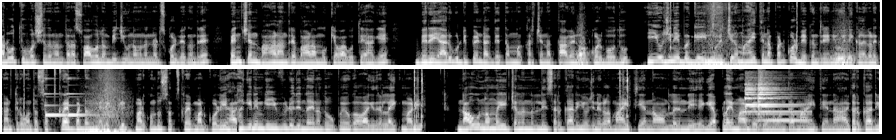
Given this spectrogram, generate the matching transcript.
ಅರವತ್ತು ವರ್ಷದ ನಂತರ ಸ್ವಾವಲಂಬಿ ಜೀವನವನ್ನು ನಡೆಸ್ಕೊಳ್ಬೇಕಂದ್ರೆ ಪೆನ್ಷನ್ ಬಹಳ ಅಂದ್ರೆ ಬಹಳ ಮುಖ್ಯವಾಗುತ್ತೆ. ಹಾಗೆ ಬೇರೆ ಯಾರಿಗೂ ಡಿಪೆಂಡ್ ಆಗದೆ ತಮ್ಮ ಖರ್ಚನ್ನ ತಾವೇ ನೋಡ್ಕೊಳ್ಬಹುದು. ಈ ಯೋಜನೆ ಬಗ್ಗೆ ಇನ್ನೂ ಹೆಚ್ಚಿನ ಮಾಹಿತಿಯನ್ನು ಪಡ್ಕೊಳ್ಬೇಕಂದ್ರೆ ನೀವು ಇಲ್ಲಿ ಕೆಳಗಡೆ ಕಾಣ್ತಿರುವಂತಹ ಸಬ್ಸ್ಕ್ರೈಬ್ ಬಟನ್ ಮೇಲೆ ಕ್ಲಿಕ್ ಮಾಡ್ಕೊಂಡು ಸಬ್ಸ್ಕ್ರೈಬ್ ಮಾಡ್ಕೊಳ್ಳಿ. ಹಾಗೆ ನಿಮಗೆ ಈ ವಿಡಿಯೋದಿಂದ ಏನಾದರೂ ಉಪಯೋಗವಾಗಿದ್ರೆ ಲೈಕ್ ಮಾಡಿ. ನಾವು ನಮ್ಮ ಈ ಚಾನಲ್ನಲ್ಲಿ ಸರ್ಕಾರಿ ಯೋಜನೆಗಳ ಮಾಹಿತಿಯನ್ನು ಆನ್ಲೈನಲ್ಲಿ ಹೇಗೆ ಅಪ್ಲೈ ಮಾಡಬೇಕು ಎನ್ನುವಂಥ ಮಾಹಿತಿಯನ್ನು ಸರ್ಕಾರಿ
